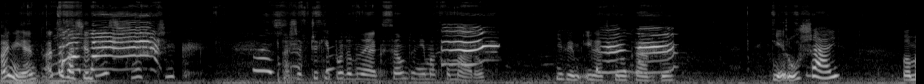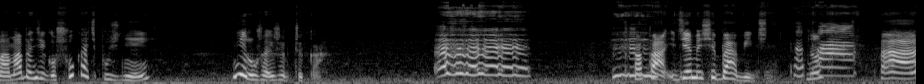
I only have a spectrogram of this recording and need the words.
A nie, a zobaczcie, to jest szewczyk. A szewczyki podobno jak są, to nie ma komarów. Nie wiem ile w tym prawdy. Nie ruszaj, bo mama będzie go szukać później. Nie ruszaj szewczyka. Papa, idziemy się bawić. No, pa.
